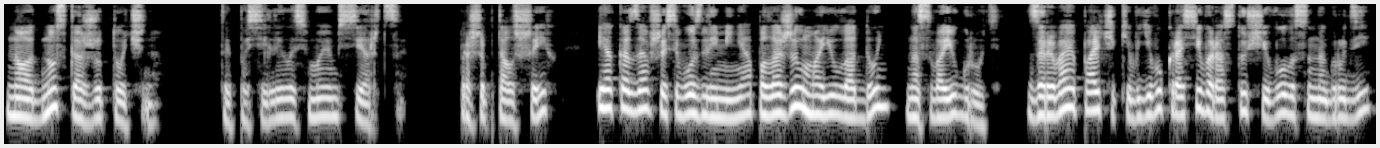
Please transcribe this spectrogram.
Но одно скажу точно. Ты поселилась в моем сердце, прошептал шейх, и, оказавшись возле меня, положил мою ладонь на свою грудь. Зарывая пальчики в его красиво растущие волосы на груди,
